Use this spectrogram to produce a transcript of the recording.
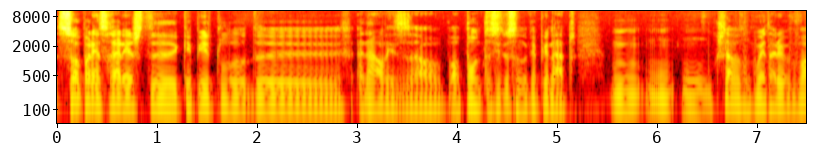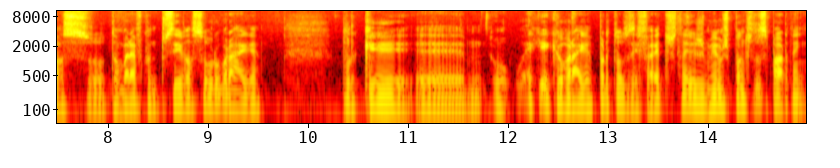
Só para encerrar este capítulo de análise ao, ao ponto da situação do campeonato, um, um, gostava de um comentário vosso, tão breve quanto possível, sobre o Braga. Porque eh, é, que, é o Braga, para todos os efeitos, tem os mesmos pontos do Sporting.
